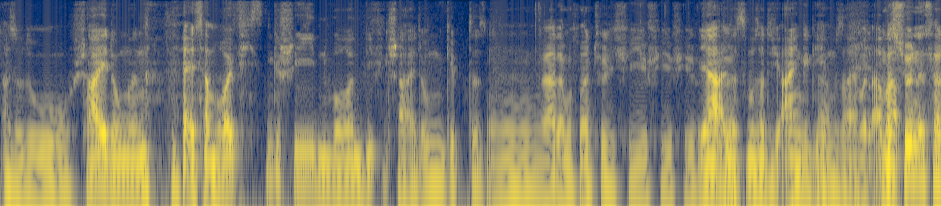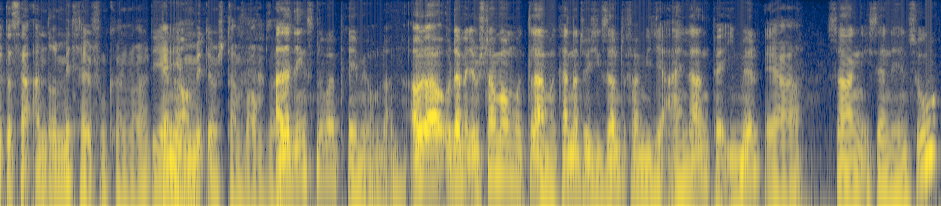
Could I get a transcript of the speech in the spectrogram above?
Also du, Scheidungen, wer ist am häufigsten geschieden worden? Wie viele Scheidungen gibt es? Mhm. Ja, da muss man natürlich viel, viel, viel. Ja, alles muss natürlich eingegeben sein. Weil, Aber das Schöne ist halt, dass ja andere mithelfen können, oder? die ja Genau. eben mit im Stammbaum sind. allerdings nur beim Premium dann. Oder, oder mit dem Stammbaum, klar, man kann natürlich die gesamte Familie einladen per E-Mail, ja. sagen, ich sende hinzu.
